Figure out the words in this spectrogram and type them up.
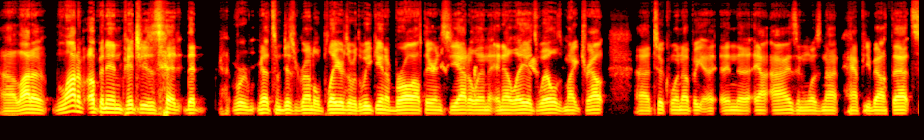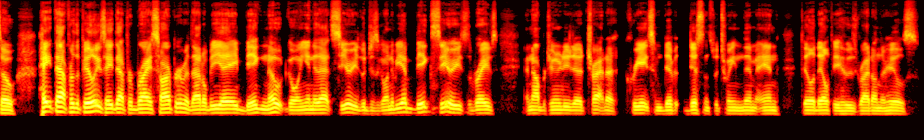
Uh, a lot of a lot of up and in pitches that that were had some disgruntled players over the weekend. A brawl out there in Seattle and in LA as well as Mike Trout uh, took one up uh, in the eyes and was not happy about that. So hate that for the Phillies, hate that for Bryce Harper, but that'll be a big note going into that series, which is going to be a big series. The Braves an opportunity to try to create some distance between them and Philadelphia, who's right on their heels.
